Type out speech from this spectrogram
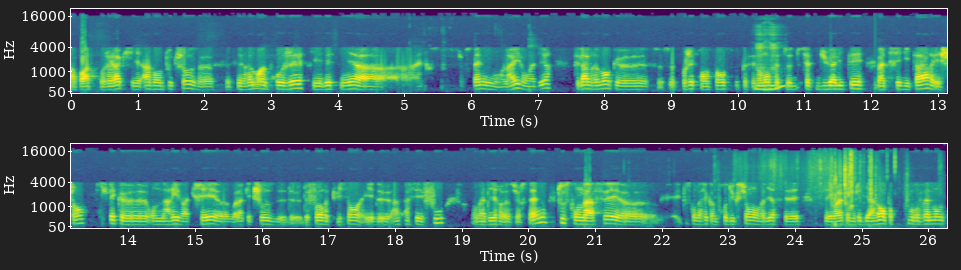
par rapport à ce projet-là, qui, avant toute chose, c'est vraiment un projet qui est destiné à être scène ou en live, on va dire. C'est là vraiment que ce, ce, projet prend sens, parce que c'est vraiment -hmm. cette, cette, dualité batterie-guitare et chant qui fait qu'on arrive à créer euh, voilà quelque chose de, de, de, fort et puissant et de assez fou on va dire euh, sur scène tout ce qu'on a fait euh, tout ce qu'on a fait comme production on va dire c'est voilà comme j'ai dit avant pour, pour vraiment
